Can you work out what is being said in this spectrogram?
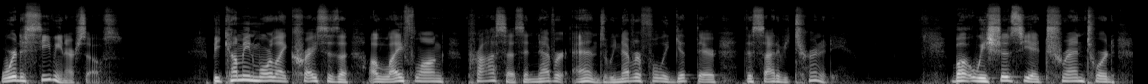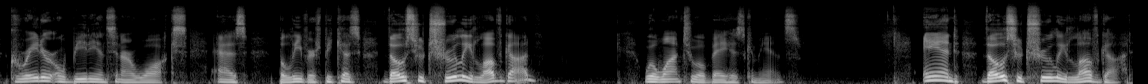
we're deceiving ourselves. Becoming more like Christ is a, a lifelong process. It never ends. We never fully get there this side of eternity. But we should see a trend toward greater obedience in our walks as believers because those who truly love God will want to obey his commands. And those who truly love God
